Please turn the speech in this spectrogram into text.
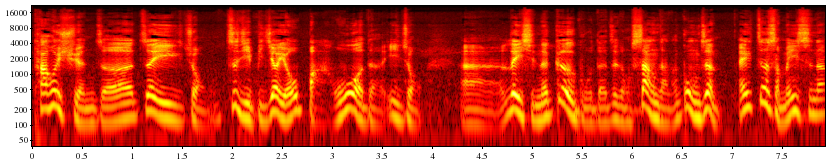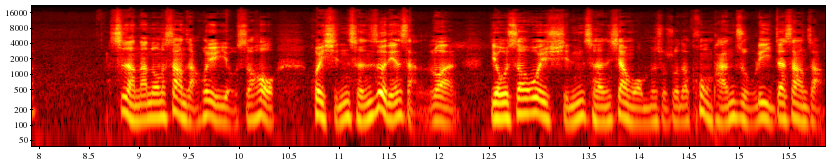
他会选择这一种自己比较有把握的一种。呃，类型的个股的这种上涨的共振，哎，这什么意思呢？市场当中的上涨会有时候会形成热点散乱，有时候会形成像我们所说的控盘主力在上涨，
